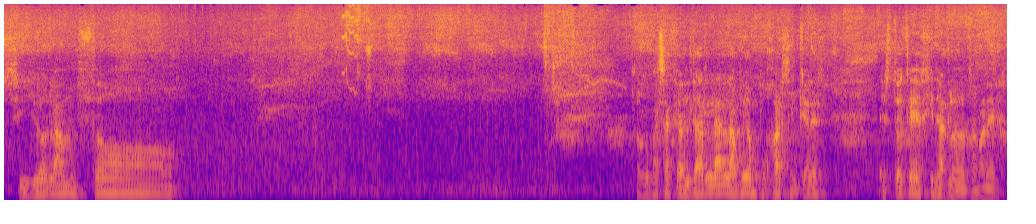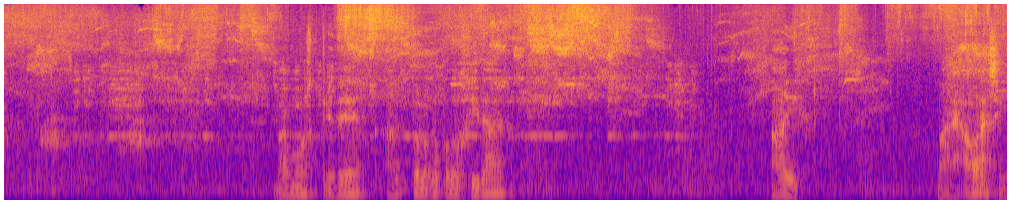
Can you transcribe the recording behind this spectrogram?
Si yo lanzo... Lo que pasa es que al darla la voy a empujar sin querer. Esto hay que girarlo de otra manera. Vamos, que dé a todo lo que puedo girar. Ahí. Vale, ahora sí.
